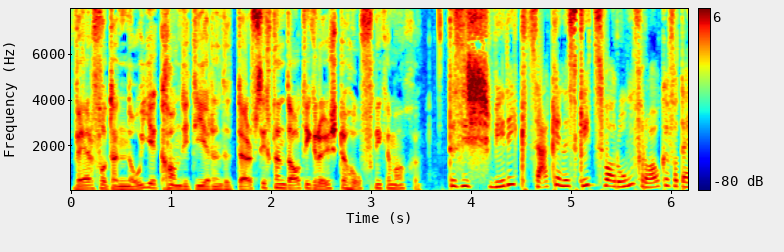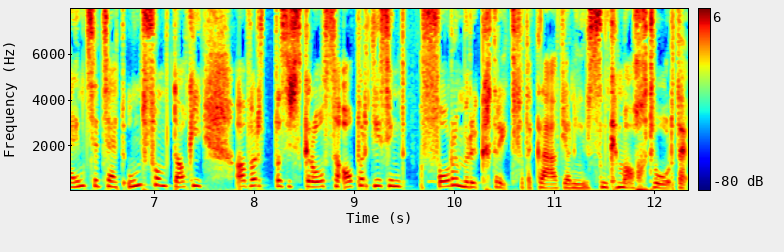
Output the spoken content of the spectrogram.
Wer von den neuen Kandidierenden darf sich denn da die grössten Hoffnungen machen? Das ist schwierig zu sagen. Es gibt zwar Umfragen von der NZZ und vom Tagi, aber das ist das grosse Aber, die sind vor dem Rücktritt von der Claudia Nielsen gemacht worden.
